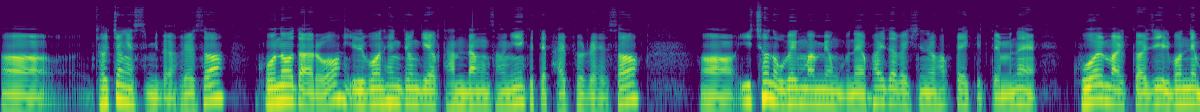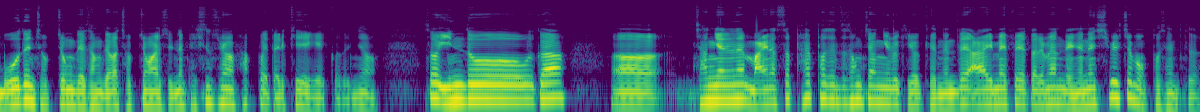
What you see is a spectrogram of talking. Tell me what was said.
어, 결정했습니다. 그래서 고노다로 일본 행정개혁 담당상이 그때 발표를 해서 어, 2,500만 명분의 화이자 백신을 확보했기 때문에 9월 말까지 일본 내 모든 접종 대상자가 접종할 수 있는 백신 수량을 확보했다 이렇게 얘기했거든요. 그래서 인도가 어, 작년에는 마이너스 8% 성장률을 기록했는데 IMF에 따르면 내년엔 11.5%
